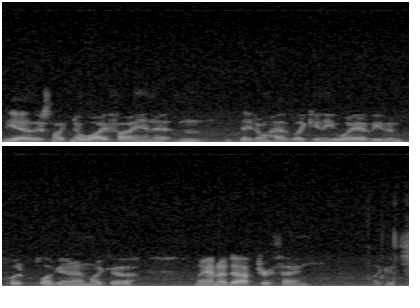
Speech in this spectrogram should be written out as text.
yeah, there's like no Wi-Fi in it, and they don't have like any way of even put plugging in like a LAN adapter thing. Like, it's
